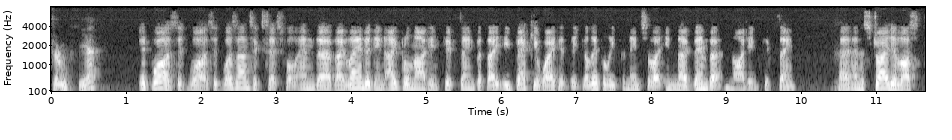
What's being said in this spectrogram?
troops, yeah. It was, it was, it was unsuccessful, and uh, they landed in April 1915, but they evacuated the Gallipoli Peninsula in November 1915. Uh, and Australia lost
